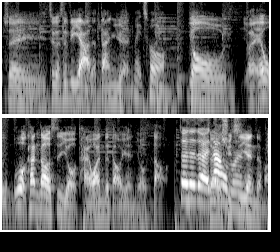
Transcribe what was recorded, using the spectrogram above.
所以这个是 VR 的单元，没错。有哎，我我有看到是有台湾的导演有导。对对对，那我们徐志燕的嘛，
